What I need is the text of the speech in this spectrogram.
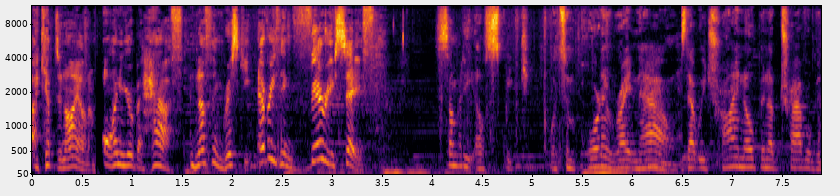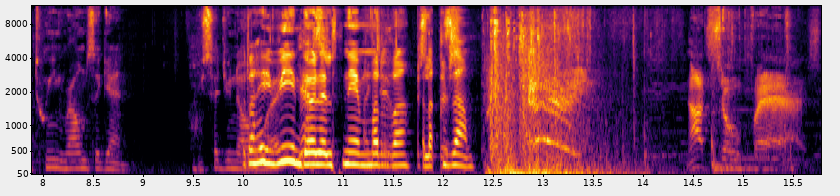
I kept an eye on him. On your behalf. Nothing risky. Everything very safe. Somebody else speak. What's important right now is that we try and open up travel between realms again. You said you know. a way. رهيبين Yes, دول الاثنين I do. مرة There's- الأقزام Hey! Not so fast.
